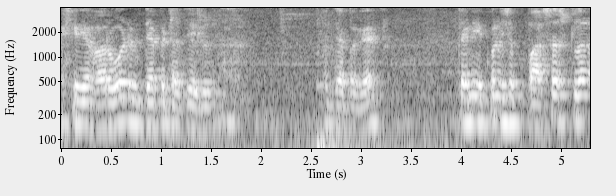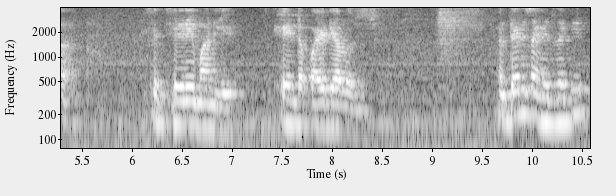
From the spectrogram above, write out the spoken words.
हे हार्वर्ड विद्यापीठातील अध्यापक आहेत. त्यांनी एकोणीसशे पासष्टला ही थिअरी मांडली एंड ऑफ आयडियालॉजीची आणि त्यांनी सांगितलं की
